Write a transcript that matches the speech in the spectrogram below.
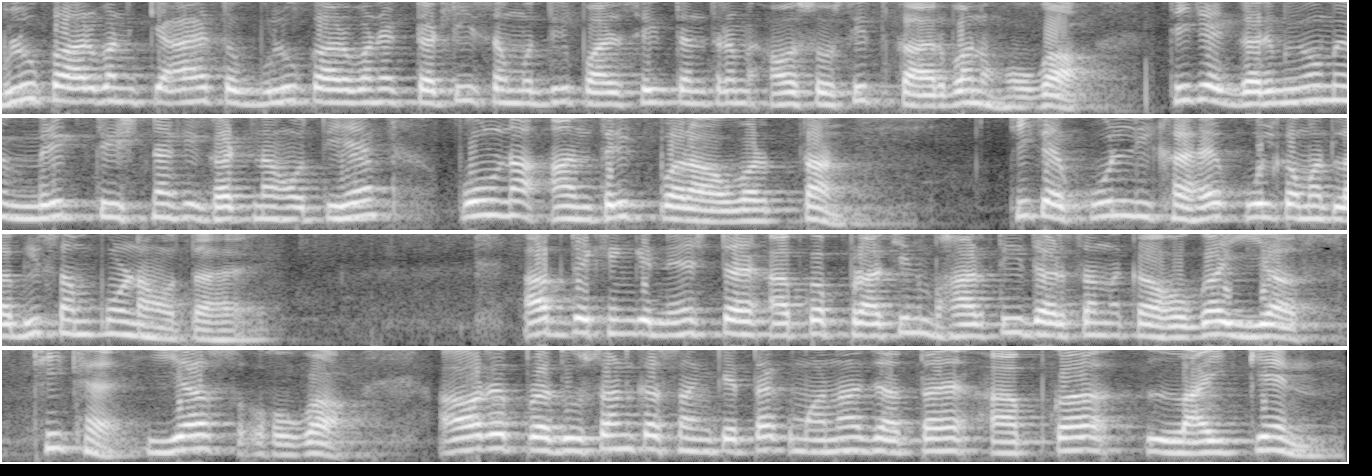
ब्लू कार्बन क्या है? तो ब्लू कार्बन एक तटीय समुद्री पारिस्थितिक तंत्र में अवशोषित कार्बन होगा। ठीक है, गर्मियों में मृग तृष्णा की घटना होती है, पूर्ण आंतरिक परावर्तन। ठीक है, कुल लिखा है, कुल का मतलब भी संपूर्ण होता है। अब देखेंगे नेक्स्ट है, आपका प्राचीन भारतीय दर्शन का होगा यश। ठीक है, यश होगा। और प्रदूषण का संकेतक माना जाता है आपका लाइकेन।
